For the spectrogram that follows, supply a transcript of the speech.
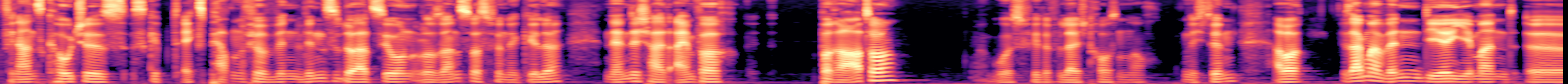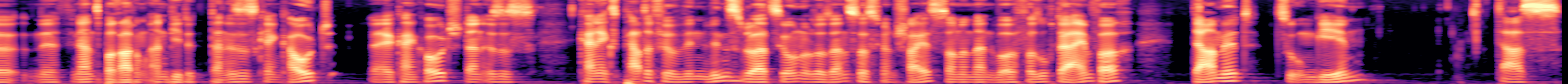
Finanzcoaches, es gibt Experten für Win-Win-Situationen oder sonst was für eine Gille. Nenn dich halt einfach Berater, wo es viele vielleicht draußen noch nicht sind. Aber ich sag mal, wenn dir jemand äh, eine Finanzberatung anbietet, dann ist es kein Coach, äh, kein Coach, dann ist es kein Experte für Win-Win-Situationen oder sonst was für ein Scheiß, sondern dann versucht er einfach damit zu umgehen, dass,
